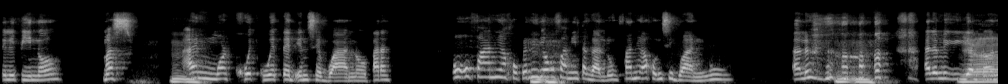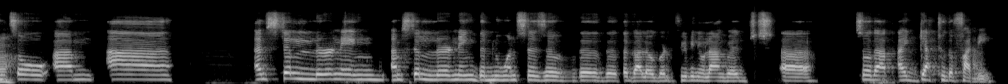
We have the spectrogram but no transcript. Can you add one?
Filipino. Mas, Mm-mm. I'm more quick-witted in Cebuano. Parang, oo, funny ako, pero hindi ako funny in Tagalog. Funny ako in Cebuano. Alam mo, Mm-mm. alam mo yung Yeah. ganon. So, um, uh, I'm still learning. I'm still learning the nuances of the the Tagalog or the Filipino language, uh, so that I get to the funny.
